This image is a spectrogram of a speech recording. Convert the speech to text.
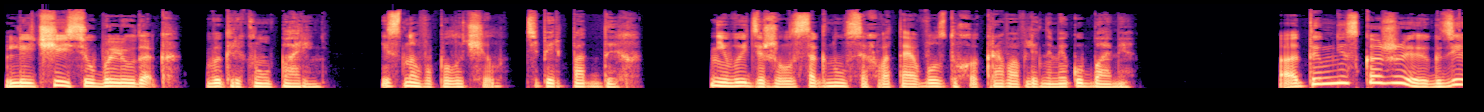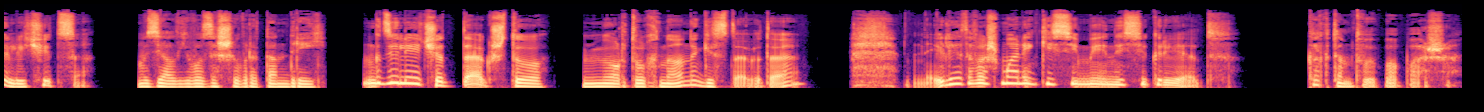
«Лечись, ублюдок!» — выкрикнул парень. И снова получил, теперь под дых. Не выдержал и согнулся, хватая воздух окровавленными губами. «А ты мне скажи, где лечиться?» — взял его за шиворот Андрей. Где лечат так, что мертвых на ноги ставят, а? Или это ваш маленький семейный секрет? Как там твой папаша?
